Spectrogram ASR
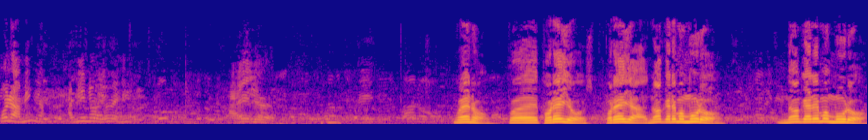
Bueno, a mí, a mí no, yo venido. A ellos. bueno, pues por ellos, por ellas, no queremos muro. No queremos muro.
